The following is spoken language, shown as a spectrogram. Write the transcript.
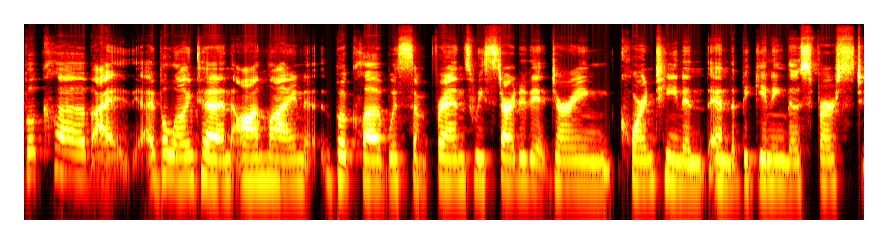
book club, I, I belong to an online book club with some friends. We started it during quarantine and, and the beginning, those first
